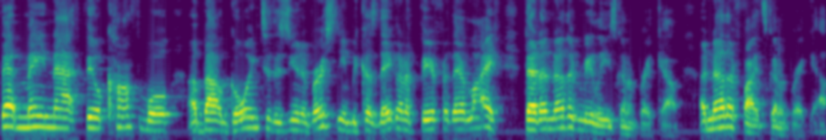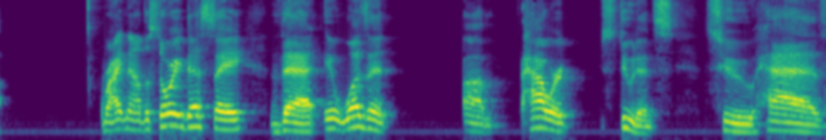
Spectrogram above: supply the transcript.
that may not feel comfortable about going to this university because they're going to fear for their life that another melee is going to break out, another fight's going to break out. Right now, the story does say that it wasn't um, Howard students to have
